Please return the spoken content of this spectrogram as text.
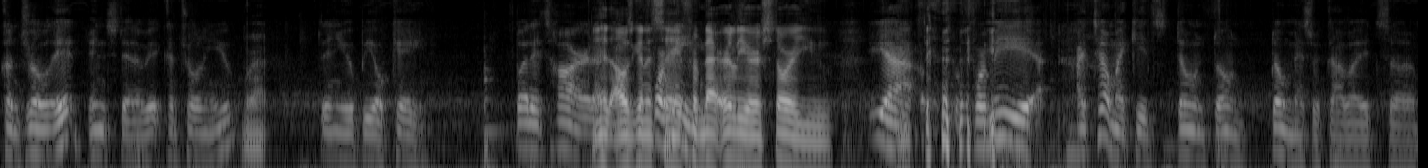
control it instead of it controlling you, right then you'll be okay. But it's hard. And I was gonna say me- from that earlier story, you Yeah, for me, I tell my kids don't don't don't mess with kava. It's um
